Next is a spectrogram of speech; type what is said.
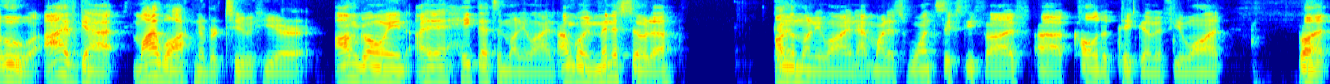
Ooh, I've got my lock number two here. I'm going, I hate that's a money line. I'm going Minnesota okay. on the money line at minus 165. Uh, call it a pick 'em if you want. But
